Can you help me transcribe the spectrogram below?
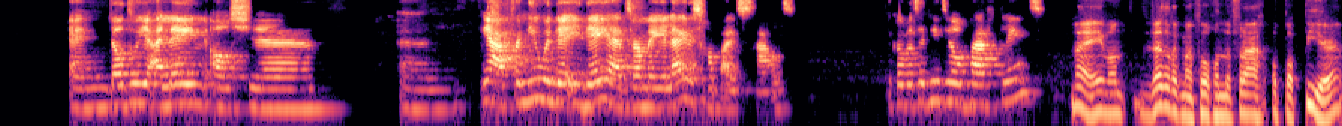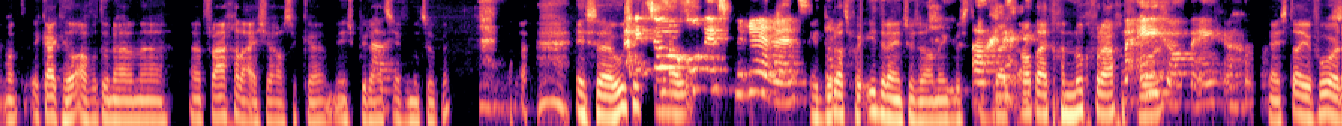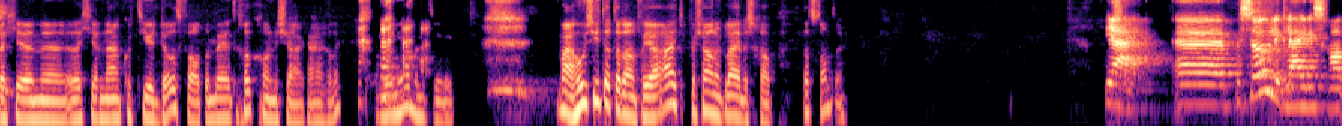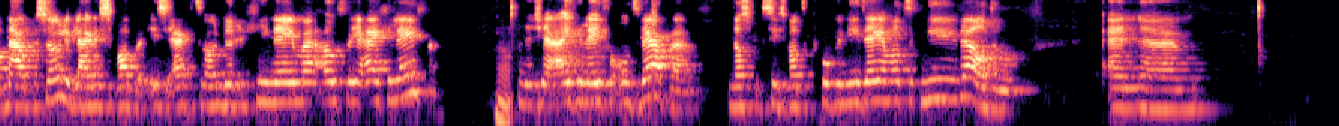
En dat doe je alleen als je um, ja, vernieuwende ideeën hebt waarmee je leiderschap uitstraalt. Ik hoop dat het niet heel vaag klinkt. Nee, want letterlijk mijn volgende vraag op papier, want ik kijk heel af en toe naar een, uh, een vragenlijstje als ik uh, inspiratie even moet zoeken. is, uh, hoe ben ik zo nou... oninspirerend? Ik doe dat voor iedereen, Suzanne. Ik bestel okay. altijd genoeg vragen Mijn ego, mijn ego. Nee, stel je voor dat je, een, dat je na een kwartier doodvalt, dan ben je toch ook gewoon de Sjaak eigenlijk? Dat ben je niet hebben natuurlijk. Maar hoe ziet dat er dan voor jou uit, persoonlijk leiderschap? Dat stond er. Ja, uh, persoonlijk leiderschap. Nou, persoonlijk leiderschap is echt gewoon de regie nemen over je eigen leven. Ja. Dus je eigen leven ontwerpen. Dat is precies wat ik vroeger niet deed en wat ik nu wel doe. En uh,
